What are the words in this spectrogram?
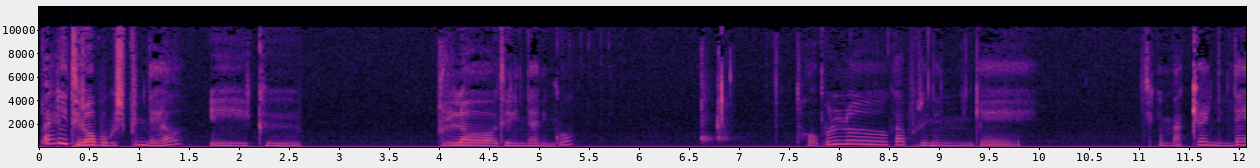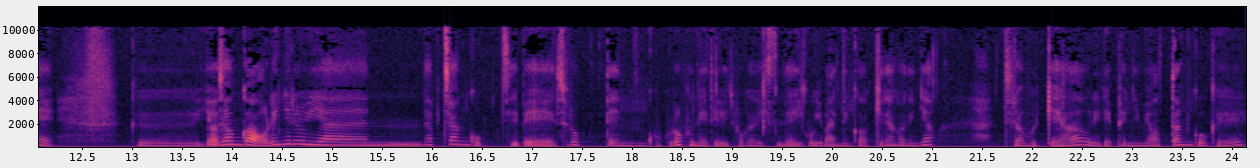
빨리 들어보고 싶은데요. 이, 그, 불러드린다는 곡. 더블루가 부르는 게 지금 막혀 있는데, 그, 여성과 어린이를 위한 합창곡집에 수록된 곡으로 보내드리도록 하겠습니다. 이 곡이 맞는 것 같긴 하거든요. 들어볼게요. 우리 대표님이 어떤 곡을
